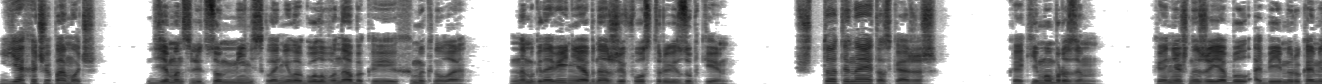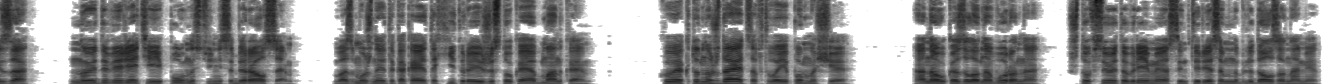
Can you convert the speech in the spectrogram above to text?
Я хочу помочь. Демон с лицом Минь склонила голову на бок и хмыкнула, на мгновение обнажив острые зубки. Что ты на это скажешь? Каким образом? Конечно же, я был обеими руками за, но и доверять ей полностью не собирался. Возможно, это какая-то хитрая и жестокая обманка. Кое-кто нуждается в твоей помощи. Она указала на ворона, что все это время с интересом наблюдал за нами.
